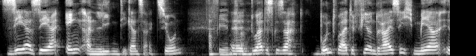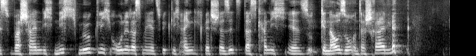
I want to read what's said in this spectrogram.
sehr, sehr eng anliegend, die ganze Aktion. Auf jeden Äh, Fall. du hattest gesagt, Bundweite 34, mehr ist wahrscheinlich nicht möglich, ohne dass man jetzt wirklich eingequetscht da sitzt. Das kann ich äh, so, genauso unterschreiben.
